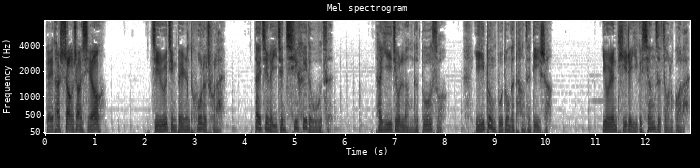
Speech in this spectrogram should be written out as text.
给他上上刑。季如锦被人拖了出来，带进了一间漆黑的屋子。他依旧冷得哆嗦，一动不动的躺在地上。有人提着一个箱子走了过来，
